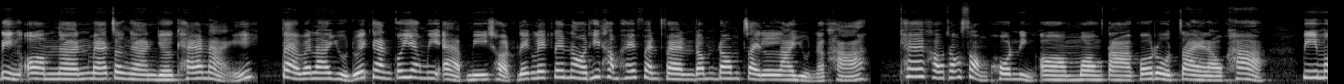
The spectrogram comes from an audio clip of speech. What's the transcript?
หลิงออมนั้นแม้จะงานเยอะแค่ไหน แต่เวลาอยู่ด้วยกันก็ยังมีแอบมีช็อตเล็กๆ น้อยๆ ที่ทำให้แฟนๆ ด้อมๆ ใจละลายอยู่นะคะ แค่เขาทั้งสองคนหลิงออมมองตาก็รู้ใจแล้วค่ะ มีโม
